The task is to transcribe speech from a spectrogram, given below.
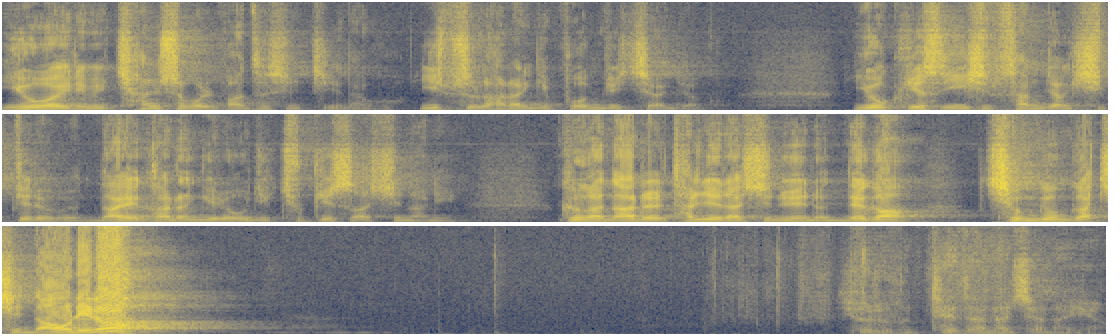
여호와 이름이 찬송을 받으실지라고 입술 하나님께 범죄치 않냐고 욕기에서 23장 10절에 보면 나의 가는 길을 오직 주께서 하시나니 그가 나를 단련하신 후에는 내가 정금같이 나오리라 여러분 대단하잖아요.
